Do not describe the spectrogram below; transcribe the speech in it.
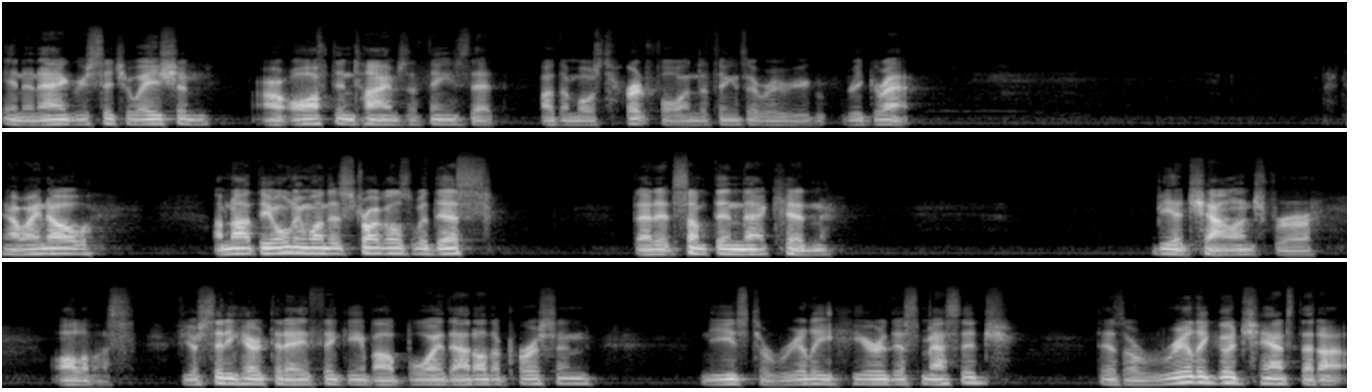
in an angry situation, are oftentimes the things that are the most hurtful and the things that we regret. Now, I know I'm not the only one that struggles with this, that it's something that can be a challenge for all of us. If you're sitting here today thinking about, boy, that other person needs to really hear this message, there's a really good chance that uh,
